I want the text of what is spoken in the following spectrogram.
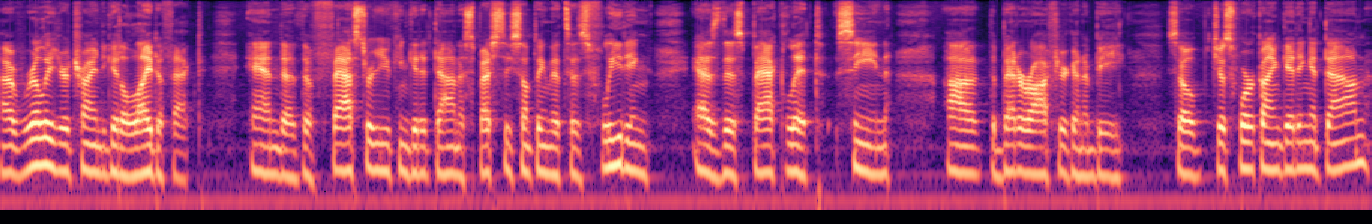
Uh, really, you're trying to get a light effect and uh, the faster you can get it down, especially something that's as fleeting as this backlit scene, uh, the better off you're going to be. So just work on getting it down.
